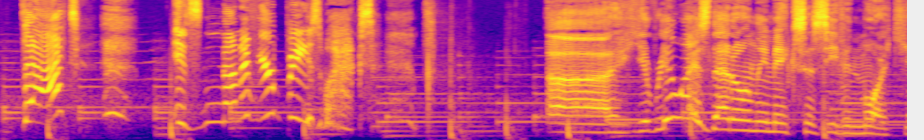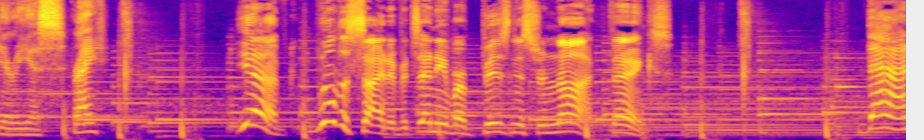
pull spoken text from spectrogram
That is none of your beeswax! Uh, you realize that only makes us even more curious, right? Yeah, we'll decide if it's any of our business or not, thanks. That,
